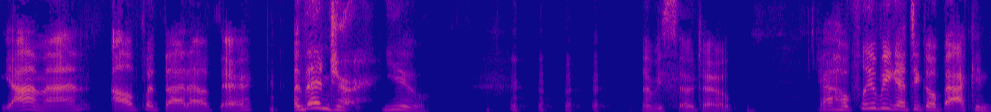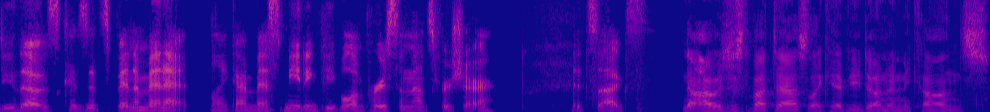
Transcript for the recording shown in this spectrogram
Yeah, man. I'll put that out there. Avenger, you. That'd be so dope. Yeah, hopefully we get to go back and do those because it's been a minute. Like I miss meeting people in person, that's for sure. It sucks. No, I was just about to ask, like, have you done any cons?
